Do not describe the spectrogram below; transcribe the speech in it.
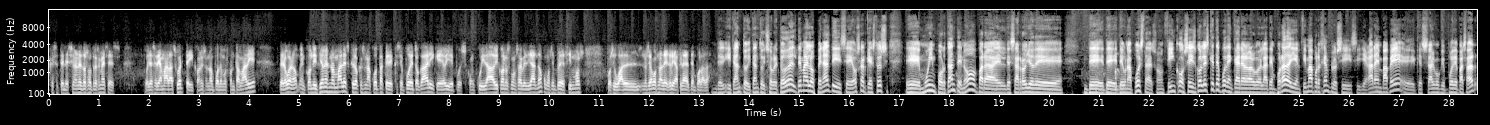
que se te lesione dos o tres meses, pues ya sería mala suerte y con eso no podemos contar nadie. Pero bueno, en condiciones normales creo que es una cuota que, que se puede tocar y que, oye, pues con cuidado y con responsabilidad, ¿no? Como siempre decimos, pues igual nos llevamos una alegría a final de temporada. Y tanto, y tanto. Y sobre todo el tema de los penaltis, eh, Oscar, que esto es eh, muy importante, ¿no? Para el desarrollo de, de, de, de, una apuesta. Son cinco o seis goles que te pueden caer a lo largo de la temporada. Y encima, por ejemplo, si, si llegara Mbappé, eh, que es algo que puede pasar,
